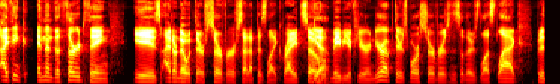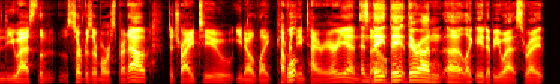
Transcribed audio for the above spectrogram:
I think, and then the third thing is I don't know what their server setup is like, right? So Yeah. maybe if you're in Europe, there's more servers and so there's less lag. But in the U.S., the servers are more spread out to try to you know like cover Well, the entire area. And, And so they they they're on uh, like AWS, right?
